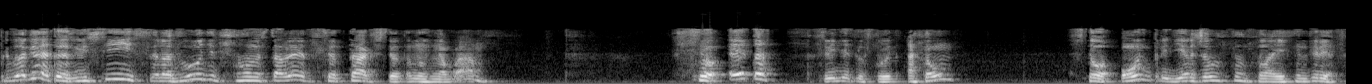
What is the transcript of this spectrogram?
Предлагает развестись, разводится, он оставляет все так, что это нужно вам. Все это свидетельствует о том, что он придерживался своих интересов.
